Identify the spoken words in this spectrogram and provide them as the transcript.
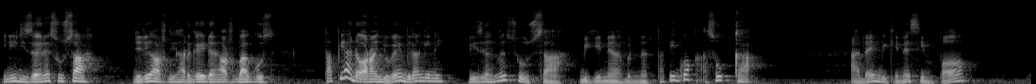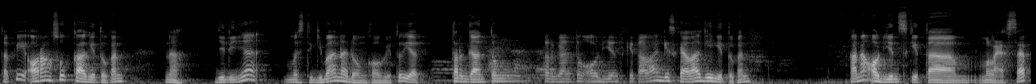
ini desainnya susah, jadi harus dihargai dan harus bagus tapi ada orang juga yang bilang gini, desain lu susah bikinnya bener, tapi gue gak suka. Ada yang bikinnya simple, tapi orang suka gitu kan. Nah, jadinya mesti gimana dong kalau gitu ya tergantung tergantung audiens kita lagi sekali lagi gitu kan. Karena audiens kita meleset,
